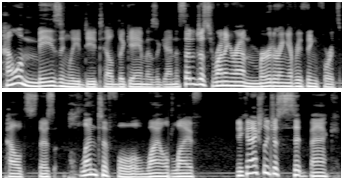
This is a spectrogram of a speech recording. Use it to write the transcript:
how amazingly detailed the game is again. Instead of just running around murdering everything for its pelts, there's plentiful wildlife. And you can actually just sit back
